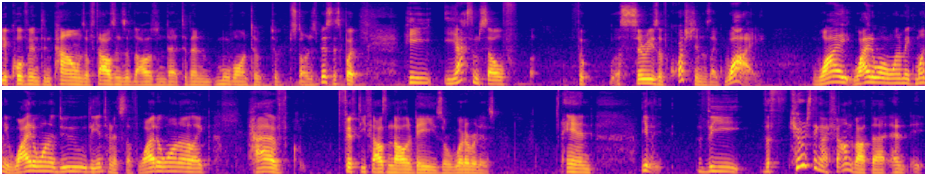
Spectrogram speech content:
the equivalent in pounds of thousands of dollars in debt to then move on to, to start his business. But he he asked himself the, a series of questions like why? Why why do i want to make money? Why do i want to do the internet stuff? Why do i want to like have $50000 days or whatever it is? And you know the the curious thing I found about that, and it,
